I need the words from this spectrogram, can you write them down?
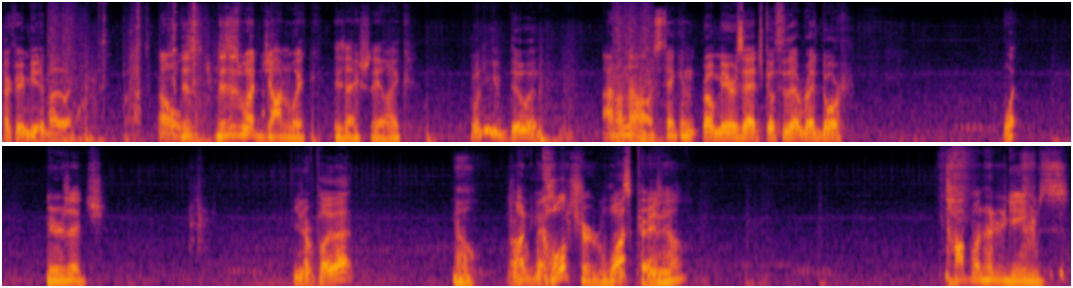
Tucker, you're muted, by the way. Oh, This this is what John Wick is actually like. What are you doing? I don't know. I was taking Bro, Mirror's Edge, go through that red door. what? Mirror's Edge. You never play that? No. Oh, man. Uncultured. What That's crazy. the hell? Top 100 games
